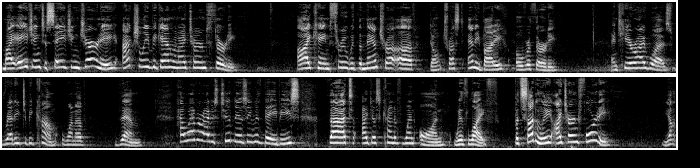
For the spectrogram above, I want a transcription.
My aging to saging journey actually began when I turned 30. I came through with the mantra of don't trust anybody over 30. And here I was, ready to become one of them. However, I was too busy with babies that I just kind of went on with life. But suddenly I turned 40. Yuck.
